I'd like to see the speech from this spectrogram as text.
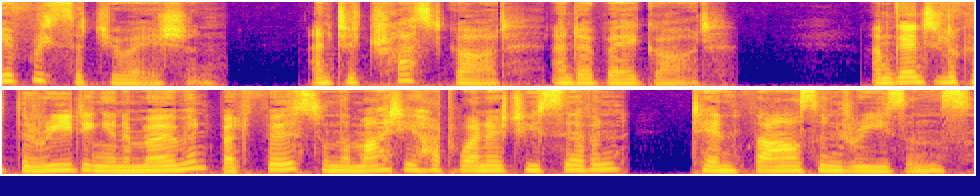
every situation, and to trust God and obey God. I'm going to look at the reading in a moment, but first on the Mighty Hot 1027, 10,000 Reasons.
